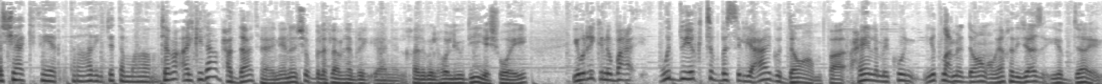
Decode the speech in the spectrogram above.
أشياء كثير. ترى هذه جدا مهارة تمام الكتابة بحد ذاتها يعني أنا نشوف بالأفلام الأمريكية يعني خلينا نقول هوليودية شوي يوريك إنه بعد وده يكتب بس اللي عايقه الدوام. فاحيانا لما يكون يطلع من الدوام أو ياخذ إجازة يبدأ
